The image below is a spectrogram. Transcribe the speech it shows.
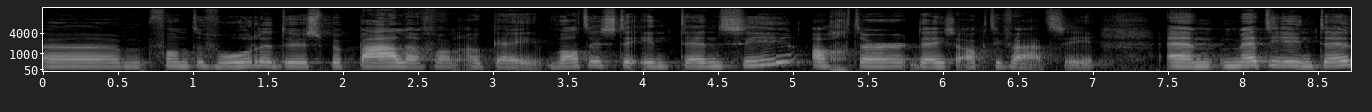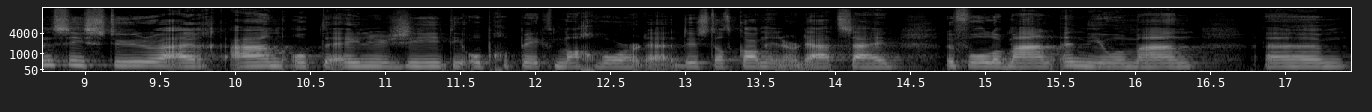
um, van tevoren dus bepalen van oké, wat is de intentie achter deze activatie? En met die intentie sturen we eigenlijk aan op de energie die opgepikt mag worden. Dus dat kan inderdaad zijn de volle maan, een nieuwe maan. Um,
